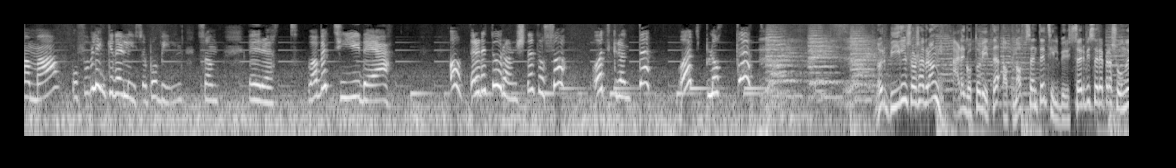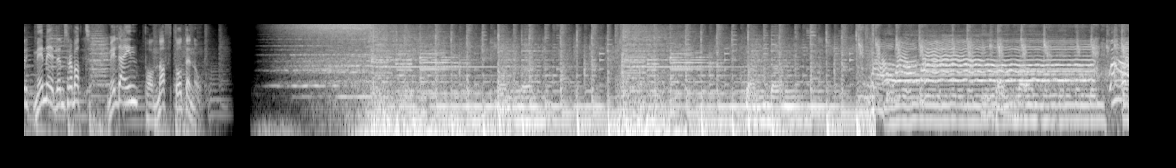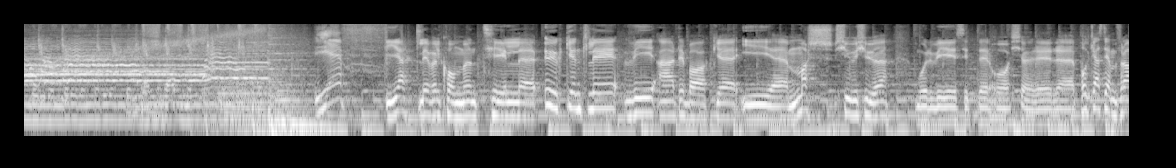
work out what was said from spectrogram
Mamma, hvorfor blinker det lyset på bilen som rødt? Hva betyr det? Å, det er et oransje et også. Og et grønt et. Og et blått et. Når bilen slår seg vrang, er det godt å vite at NAF Senter tilbyr service og reparasjoner med medlemsrabatt. Meld deg inn på naf.no. Hjertelig velkommen til eh, Ukentlig. Vi er tilbake i eh, mars 2020, hvor vi sitter og kjører podkast hjemmefra.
